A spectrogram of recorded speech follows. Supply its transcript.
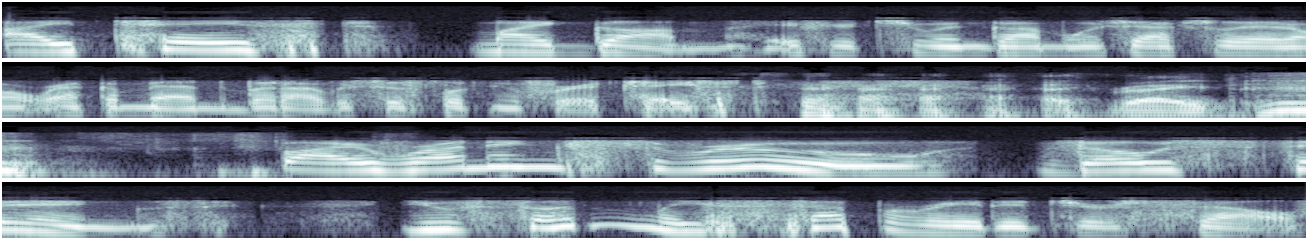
I taste my gum, if you're chewing gum, which actually I don't recommend, but I was just looking for a taste. right. By running through those things, you've suddenly separated yourself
